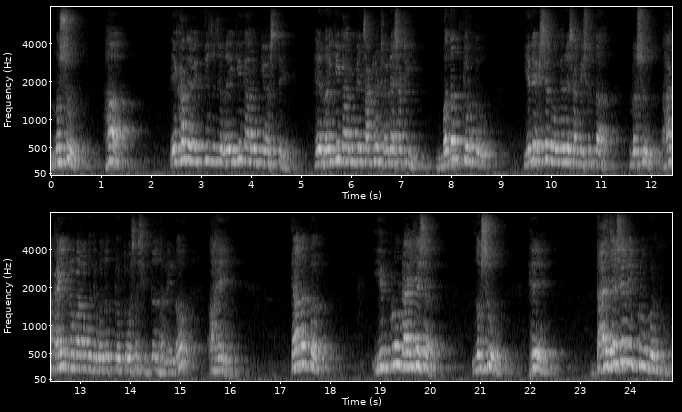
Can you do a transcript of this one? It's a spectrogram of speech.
लसूण हा एखाद्या व्यक्तीचं जे लैंगिक आरोग्य असते हे लैंगिक आरोग्य चांगलं ठेवण्यासाठी मदत करतो इरेक्शन वगैरेसाठी सुद्धा लसूण हा काही प्रमाणामध्ये मदत करतो असं सिद्ध झालेलं आहे. त्यानंतर इम्प्रूव्ह डायजेशन लसूण हे डायजेशन इम्प्रूव्ह करतो.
